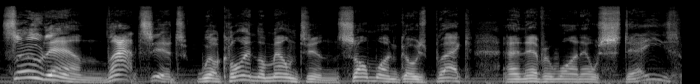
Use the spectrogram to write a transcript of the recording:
So then, that's it. We'll climb the mountain, someone goes back, and everyone else stays?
